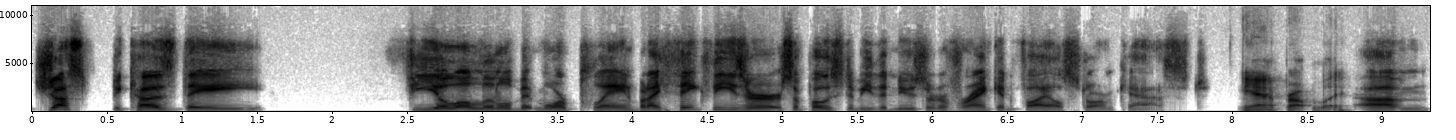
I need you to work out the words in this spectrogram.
just because they feel a little bit more plain. But I think these are supposed to be the new sort of rank and file Stormcast, Yeah, probably. um,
